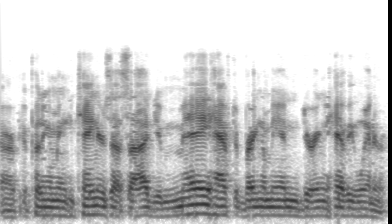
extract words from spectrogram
or if you're putting them in containers outside, you may have to bring them in during a heavy winter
